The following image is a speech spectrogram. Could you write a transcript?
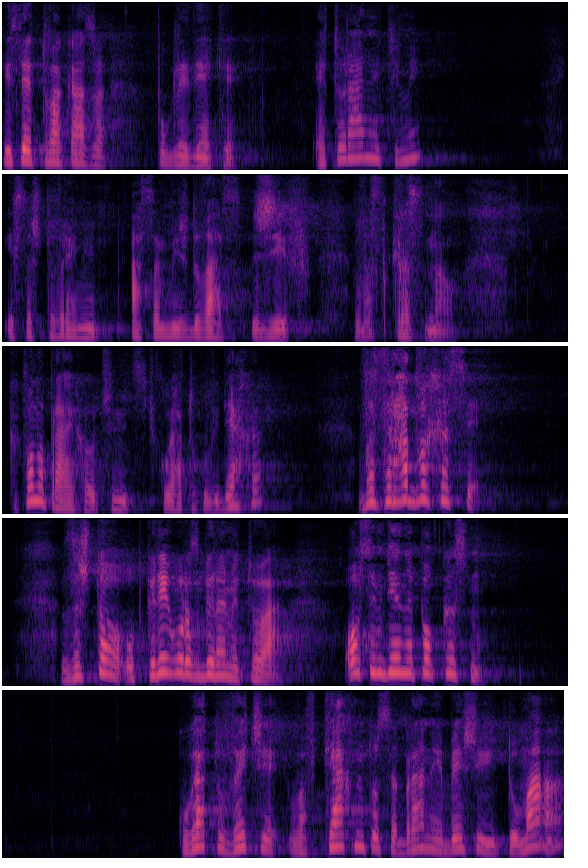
И след това казва, погледнете, ето раните ми. И в същото време аз съм между вас, жив, възкръснал. Какво направиха учениците, когато го видяха? Възрадваха се. Защо? Откъде го разбираме това? Осем дена по-късно. Когато вече в тяхното събрание беше и Тома,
